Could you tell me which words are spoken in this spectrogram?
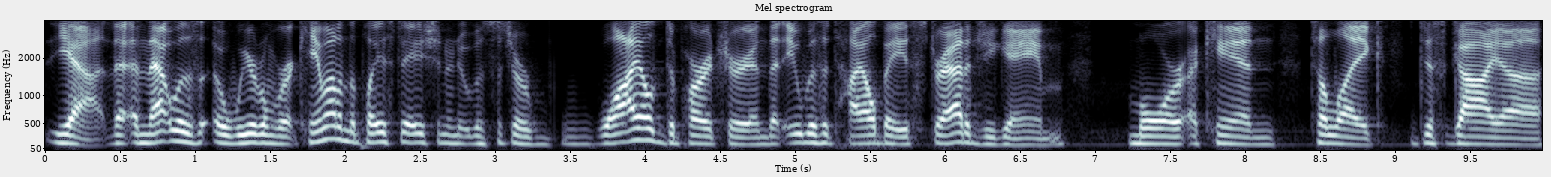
yeah, th- and that was a weird one where it came out on the PlayStation and it was such a wild departure in that it was a tile-based strategy game more akin to like Disgaea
